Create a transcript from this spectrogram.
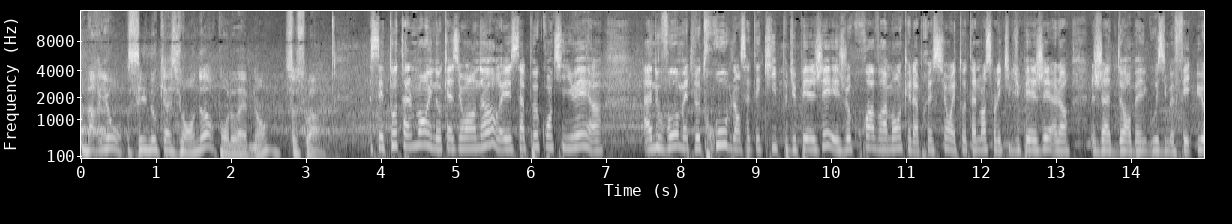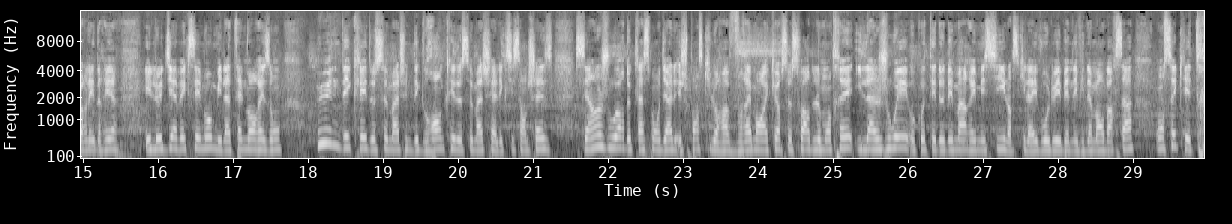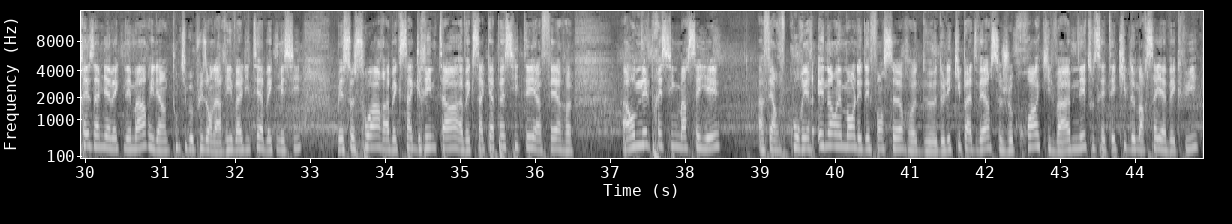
Marion, c'est une occasion en or pour l'OM, non Ce soir? c'est totalement une occasion en or et ça peut continuer à, nouveau mettre le trouble dans cette équipe du PSG et je crois vraiment que la pression est totalement sur l'équipe du PSG. Alors j'adore Ben Gouz, il me fait hurler de rire il le dit avec ses mots mais il a tellement raison. Une des clés de ce match, une des grandes clés de ce match, c'est Alexis Sanchez. C'est un joueur de classe mondiale et je pense qu'il aura vraiment à cœur ce soir de le montrer. Il a joué aux côtés de Neymar et Messi lorsqu'il a évolué bien évidemment au Barça. On sait qu'il est très ami avec Neymar. Il est un tout petit peu plus dans la rivalité avec Messi. Mais ce soir, avec sa grinta, avec sa capacité à faire, à emmener le pressing marseillais, à faire courir énormément les défenseurs de, de l'équipe adverse. Je crois qu'il va amener toute cette équipe de Marseille avec lui.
